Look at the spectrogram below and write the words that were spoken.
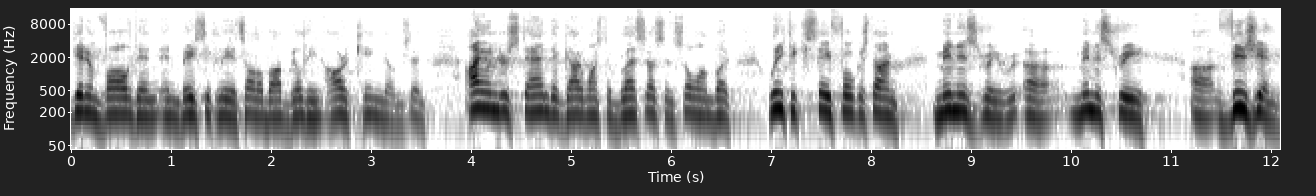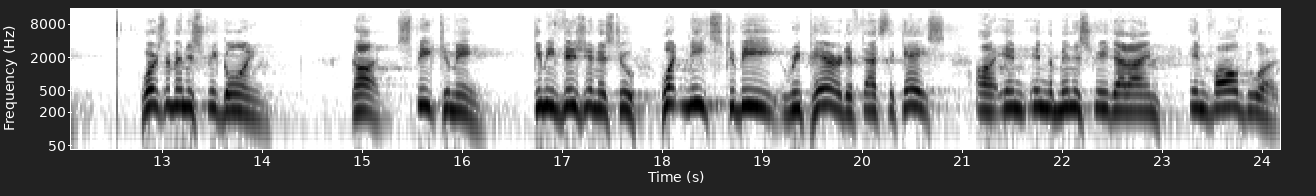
get involved in, and basically it's all about building our kingdoms. And I understand that God wants to bless us and so on, but we need to stay focused on ministry, uh, ministry uh, vision. Where's the ministry going? God, speak to me. Give me vision as to what needs to be repaired, if that's the case, uh, in, in the ministry that I'm involved with.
